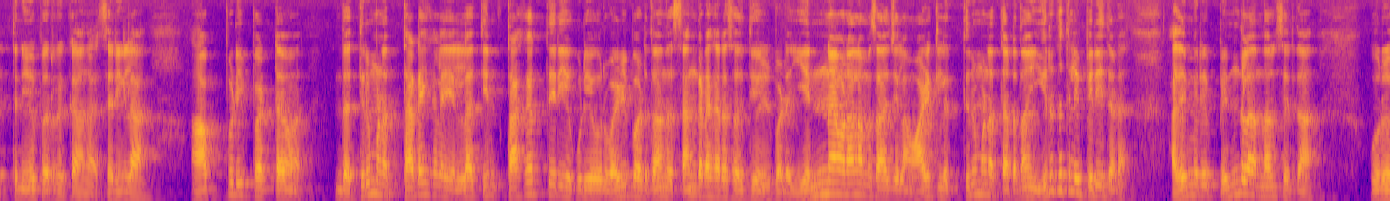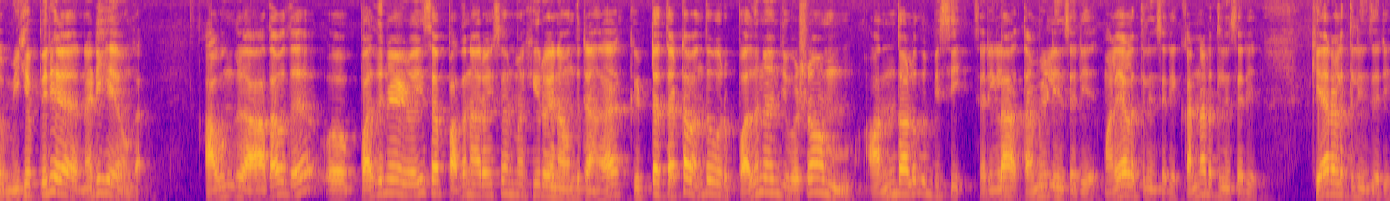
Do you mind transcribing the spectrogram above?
எத்தனையோ பேர் இருக்காங்க. சரிங்களா? அப்படிப்பட்ட இந்த திருமண தடைகளை எல்லாத்தையும் தகர்த்தெறியக்கூடிய ஒரு வழிபாடு தான் இந்த சங்கடகர சதுர்த்தி வழிபாடு. என்ன வேணாலும் நம்ம சாதிச்சிடலாம் வாழ்க்கையில் திருமண தடை தான். இருக்கிறதுலே பெரிய தடை. அதேமாரி பெண்களாக இருந்தாலும் சரி தான் ஒரு மிகப்பெரிய நடிகை அவங்க. அவங்க அதாவது பதினேழு வயசாக பதினாறு வயசாக நம்ம ஹீரோயினாக வந்துட்டாங்க. கிட்டத்தட்ட வந்து ஒரு பதினஞ்சு வருஷம் அந்த அளவுக்கு பிஸி சரிங்களா? தமிழ்லையும் சரி மலையாளத்துலேயும் சரி கன்னடத்துலேயும் சரி கேரளத்துலேயும் சரி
